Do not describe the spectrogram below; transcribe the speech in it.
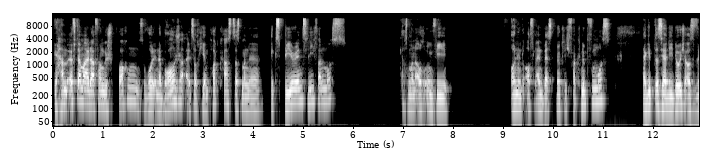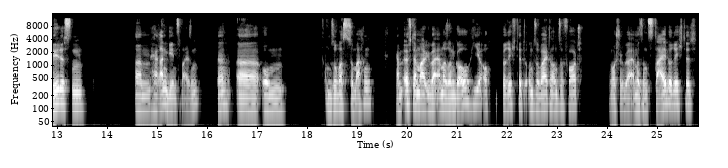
wir haben öfter mal davon gesprochen, sowohl in der Branche als auch hier im Podcast, dass man eine Experience liefern muss, dass man auch irgendwie on- und offline bestmöglich verknüpfen muss. Da gibt es ja die durchaus wildesten ähm, Herangehensweisen, ne, äh, um, um sowas zu machen. Wir haben öfter mal über Amazon Go hier auch berichtet und so weiter und so fort. Wir haben auch schon über Amazon Style berichtet.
